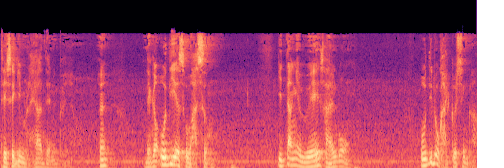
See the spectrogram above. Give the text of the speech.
되새김을 해야 되는 거예요. 어? 내가 어디에서 와서 이 땅에 왜 살고 어디로 갈 것인가?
